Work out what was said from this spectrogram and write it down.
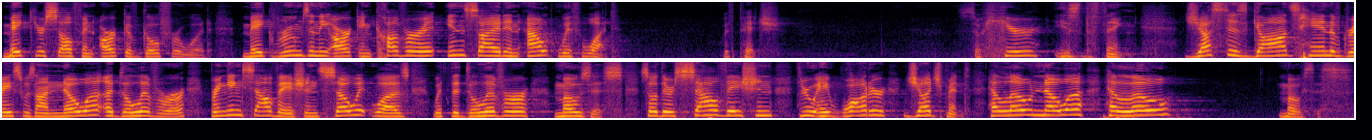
Make yourself an ark of gopher wood. Make rooms in the ark and cover it inside and out with what? With pitch. So here is the thing. Just as God's hand of grace was on Noah, a deliverer, bringing salvation, so it was with the deliverer Moses. So there's salvation through a water judgment. Hello, Noah. Hello, Moses.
